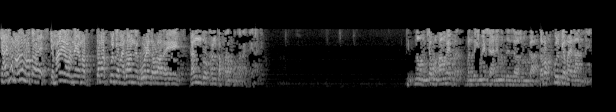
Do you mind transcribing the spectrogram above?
کیا ایسا معلوم ہوتا ہے کہ میں اور نعمت توقع کے میدان میں گھوڑے دوڑا رہے ہیں؟ کن دو کن کا فرق ہوتا رہ گیا ہے کتنا اونچا مقام ہے بندگی میں شاہ کا توقع کے میدان میں۔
